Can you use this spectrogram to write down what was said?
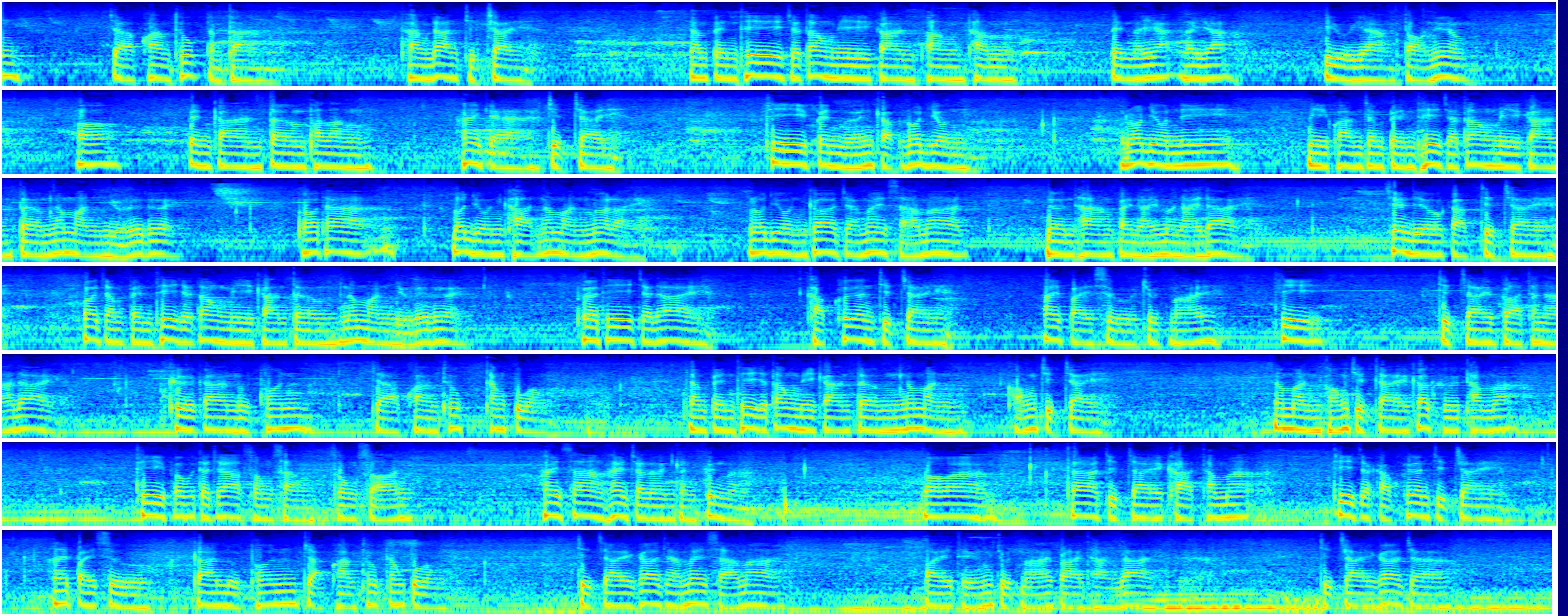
จากความทุกข์ต่างๆ ทางด้านจิตใจจำเป็นที่จะต้องมีการฟังธรรมเป็นระยะระยะ อยู่อย่างต่อเนื่อง เพราะเป็นการเติมพลังให้แก่จิตใจ ที่เป็นเหมือนกับรถยนต์ รถยนต์นี้มีความจำเป็นที่จะต้องมีการเติมน้ำมันอยู่เรื่อย ๆ เพราะถ้ารถยนต์ขาดน้ำมันเมื่อไหร่ รถยนต์ก็จะไม่สามารถ เดินทางไปไหนมาไหนได้ เช่นเดียวกับจิตใจ ก็จำเป็นที่จะต้องมีการเติมน้ำมันอยู่เรื่อยๆ เพื่อที่จะได้ขับเคลื่อนจิตใจ ให้ไปสู่จุดหมายที่จิตใจปรารถนาได้ คือการหลุดพ้นจากความทุกข์ทั้งปวง จำเป็นที่จะต้องมีการเติมน้ำมันของจิตใจ น้ำมันของจิตใจก็คือธรรมะ ที่พระพุทธเจ้าทรงสั่งทรงสอน ให้สร้างให้เจริญกันขึ้นมา เพราะว่าถ้าจิตใจขาดธรรมะ ที่จะขับเคลื่อนจิตใจ ให้ไปสู่การหลุดพ้นจากความทุกข์ทั้งปวง จิตใจก็จะไม่สามารถไปถึงจุดหมายปลายทางได้ จิตใจก็จะ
